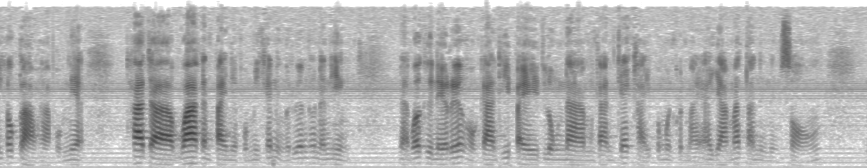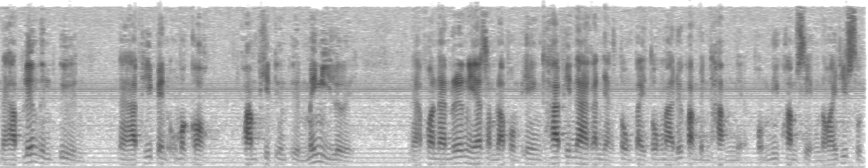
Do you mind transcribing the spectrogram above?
ที่เขากล่าวหาผมเนี่ยถ้าจะว่ากันไปเนี่ยผมมีแค่หนึ่งเรื่องเท่านั้นเองนะก็คือในเรื่องของการที่ไปลงนามการแก้ไขประมวลกฎหมายอาญามาตรา1นึนะครับเรื่องอื่นๆ นะครับที่เป็นองค์ประกอบความผิดอื่น ๆ ไม่มีเลยนะเพราะนั้นเรื่องนี้สำหรับผมเองถ้าพิจารณากันอย่างตรงไปตรงมาด้วยความเป็นธรรมเนี่ยผมมีความเสี่ยงน้อยที่สุด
